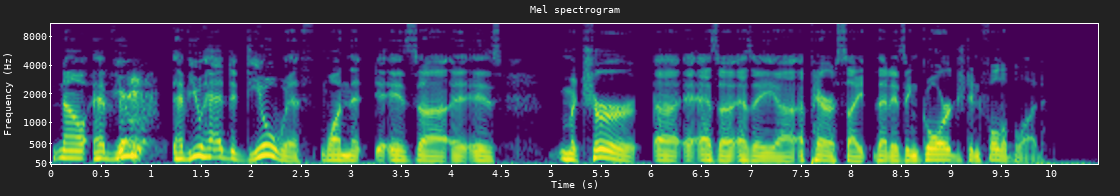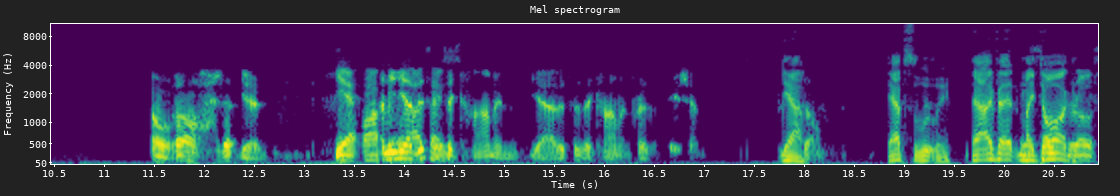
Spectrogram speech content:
Now, have you have you had to deal with one that is uh, is mature uh, as a as a uh, a parasite that is engorged and full of blood? Oh, Oh, the- yeah. Yeah, I mean, yeah, lot of this is a common. Yeah, this is a common presentation. Yeah, So absolutely. Yeah, I've had my so dog. gross.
